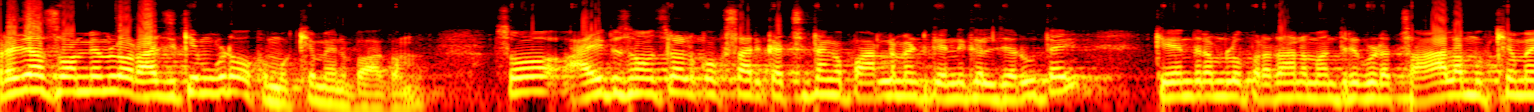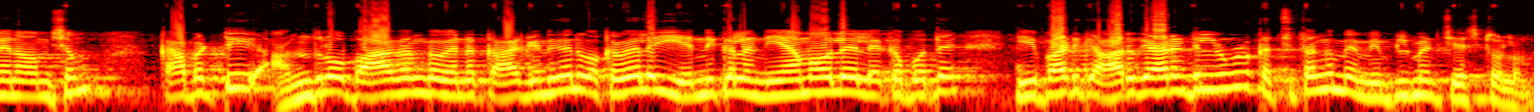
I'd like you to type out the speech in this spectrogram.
ప్రజాస్వామ్యంలో రాజకీయం కూడా ఒక ముఖ్యమైన భాగం. సో ఐదు సంవత్సరాలకు ఒకసారి ఖచ్చితంగా పార్లమెంట్కి ఎన్నికలు జరుగుతాయి. కేంద్రంలో ప్రధానమంత్రి కూడా చాలా ముఖ్యమైన అంశం. కాబట్టి అందులో భాగంగా వెనక ఆగింది కానీ ఒకవేళ ఈ ఎన్నికల నియమాలే లేకపోతే ఈ పాటికి ఆరు గ్యారంటీలను కూడా ఖచ్చితంగా మేము ఇంప్లిమెంట్ చేసేటోళ్ళం.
